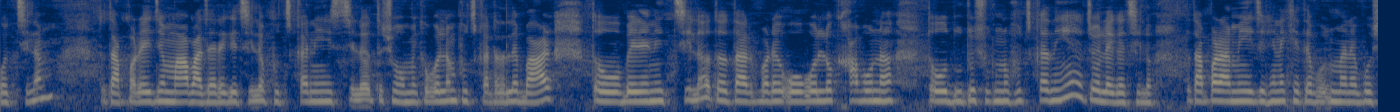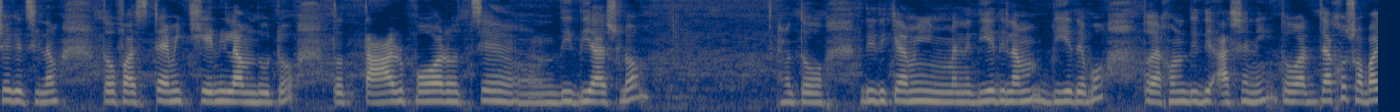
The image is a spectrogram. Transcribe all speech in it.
করছিলাম। তো তারপরে এই যে মা বাজারে গেছিল, ফুচকা নিয়ে এসেছিল। তো সৌমিকে বললাম, ফুচকাটা তাহলে বার। তো ও বেড়ে নিচ্ছিল। তো তারপরে ও বলল, খাব না। তো ও দুটো শুকনো ফুচকা নিয়ে চলে গেছিল। তো তারপর আমি যেখানে খেতে মানে বসে গেছিলাম, তো ফার্স্টে আমি খেয়ে নিলাম দুটো। তো তারপর হচ্ছে দিদি আসলো। তো দিদিকে আমি মানে দিয়ে দিলাম, দিয়ে দেব। তো এখন দিদি আসেনি। তো আর দেখো সবাই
